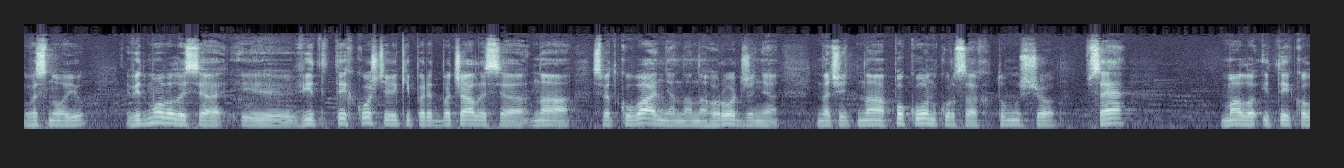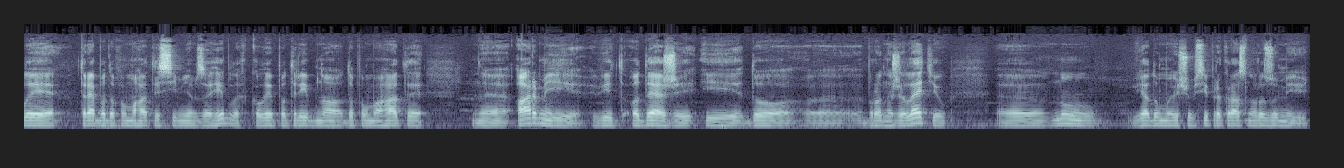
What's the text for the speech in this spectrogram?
весною відмовилися від тих коштів, які передбачалися на святкування, на нагородження, значить, на по конкурсах, тому що все мало іти, коли треба допомагати сім'ям загиблих, коли потрібно допомагати е, армії від одежі і до е, бронежилетів. Е, Ну, я думаю, що всі прекрасно розуміють.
